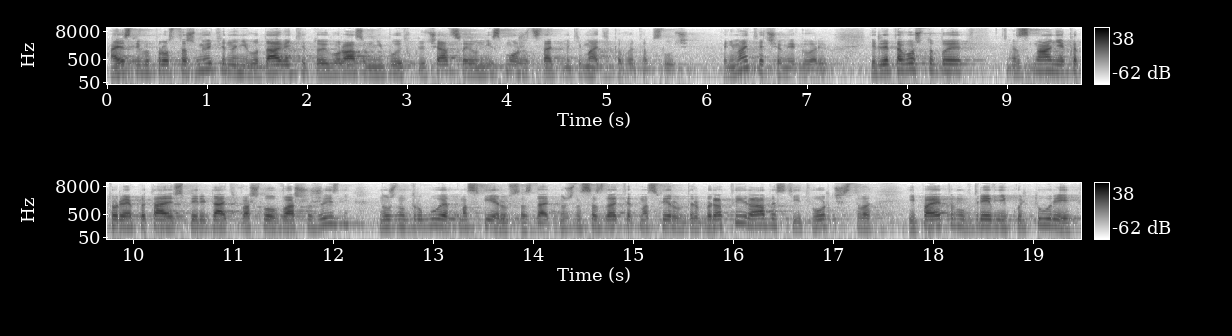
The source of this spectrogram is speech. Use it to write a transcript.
А если вы просто жмете на него, давите, то его разум не будет включаться, и он не сможет стать математиком в этом случае. Понимаете, о чем я говорю? И для того, чтобы знание, которое я пытаюсь передать, вошло в вашу жизнь, нужно другую атмосферу создать. Нужно создать атмосферу доброты, радости и творчества. И поэтому в древней культуре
